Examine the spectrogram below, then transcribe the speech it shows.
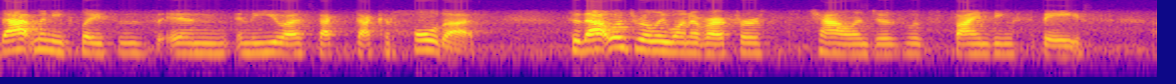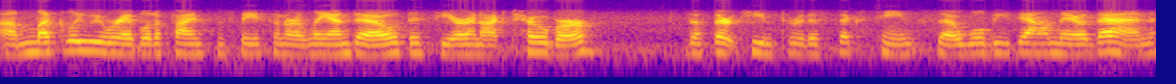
that many places in, in the U.S. that, that could hold us. So that was really one of our first challenges was finding space. Um, luckily, we were able to find some space in Orlando this year in October, the 13th through the 16th. So we'll be down there then.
